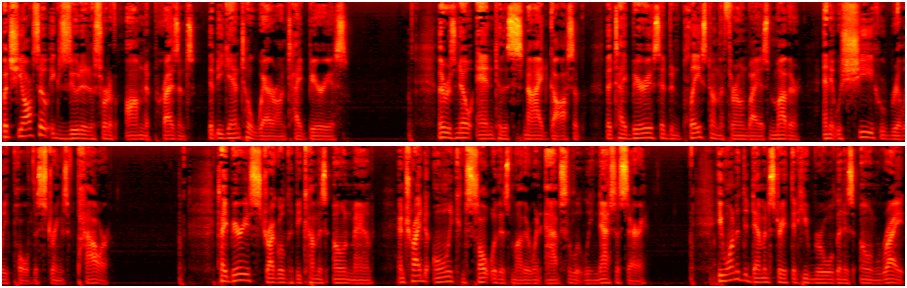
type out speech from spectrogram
But she also exuded a sort of omnipresence that began to wear on Tiberius. There was no end to the snide gossip that Tiberius had been placed on the throne by his mother, and it was she who really pulled the strings of power. Tiberius struggled to become his own man, and tried to only consult with his mother when absolutely necessary. He wanted to demonstrate that he ruled in his own right,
